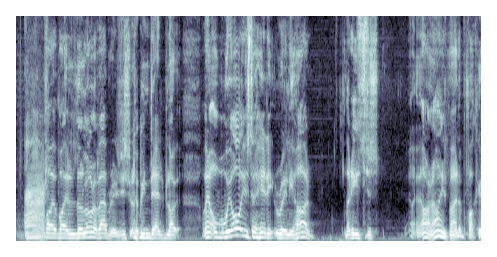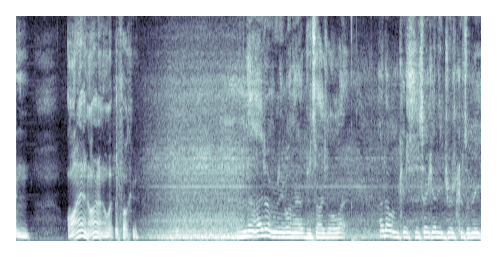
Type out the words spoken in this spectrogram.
by, by the law of average, he should have been dead. Like, I mean, we all used to hit it really hard, but he's just, I don't know, he's made of fucking iron. I don't know what the fucking. No, I don't really want to advertise all that. I don't want kids to take any drugs because of me.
